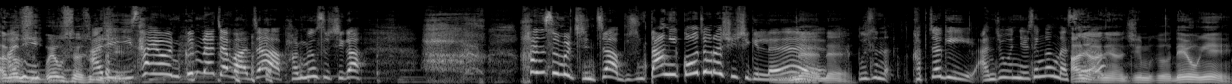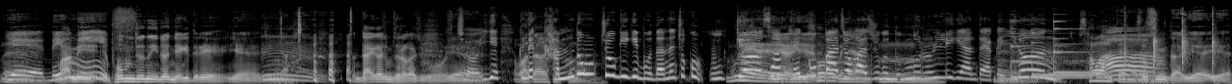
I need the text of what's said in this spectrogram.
아, 왜, 웃, 왜 웃어요? 아니 이 사연 끝나자마자 박명수 씨가 하, 한숨을 진짜 무슨 땅이 꺼져라 쉬시길래 네, 네. 무슨 갑자기 안 좋은 일 생각났어요? 아니, 아니요. 지금 그 내용이. 예, 내용이 마음이 봄 드는 이런 얘기들이, 예, 지금 나이가 좀 들어가지고, 예. 그렇죠. 이게 근데. 감동 쪽이기보다는 조금 웃겨서 예, 예, 배꼽 예. 빠져가지고 음. 눈물을 흘리게 한다. 약간 이런 상황 아. 때문에. 좋습니다. 예, 예.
